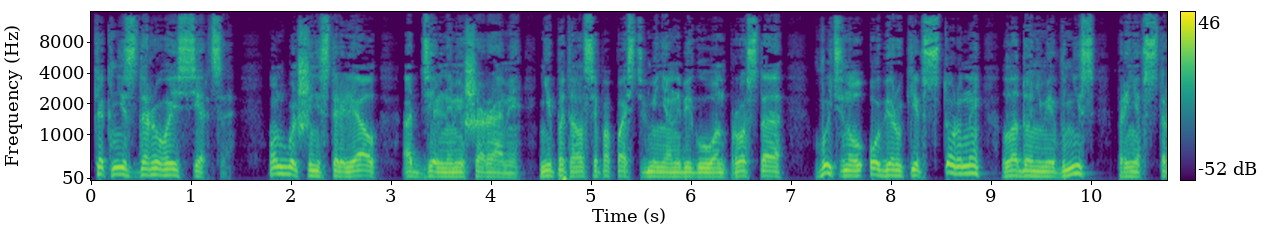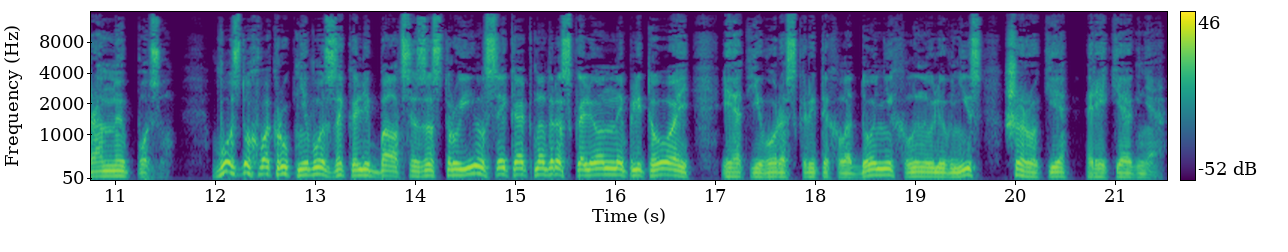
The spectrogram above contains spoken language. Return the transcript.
как нездоровое сердце. Он больше не стрелял отдельными шарами, не пытался попасть в меня на бегу, он просто вытянул обе руки в стороны, ладонями вниз, приняв странную позу. Воздух вокруг него заколебался, заструился, как над раскаленной плитой, и от его раскрытых ладоней хлынули вниз широкие реки огня.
